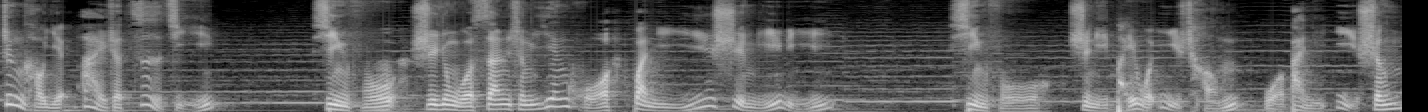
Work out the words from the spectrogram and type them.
正好也爱着自己。幸福是用我三生烟火换你一世迷离。幸福是你陪我一程，我伴你一生。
